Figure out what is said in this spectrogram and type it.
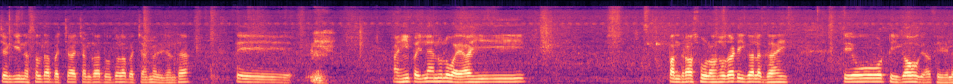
ਚੰਗੀ ਨਸਲ ਦਾ ਬੱਚਾ, ਚੰਗਾ ਦੁੱਧ ਵਾਲਾ ਬੱਚਾ ਮਿਲ ਜਾਂਦਾ। ਤੇ ਅਸੀਂ ਪਹਿਲਾਂ ਇਹਨੂੰ ਲਵਾਇਆ ਸੀ 15 1600 ਦਾ ਟੀਕਾ ਲੱਗਾ ਸੀ ਤੇ ਉਹ ਟੀਕਾ ਹੋ ਗਿਆ ਫੇਲ।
